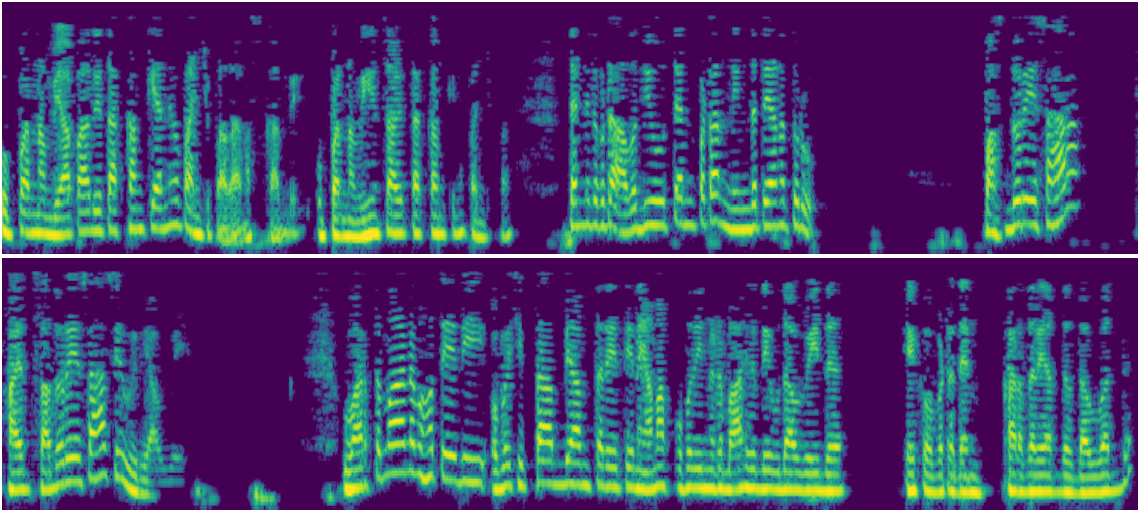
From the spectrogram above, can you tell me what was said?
uppannam ව්‍යාපාදිතක්කම් කියන්නේම පංච උපාදානස්කන්ධය. uppannam විහිංසාවිතක්කම් කියන පංච උපාදාන. දැන් එතකොට අවදි වූ තැන් පටන් නින්දට යනතුරු පස්දොරේ සහ හය සදොරේ සහ සිව්විරියව්වේ. වර්තමාන මොහොතේදී ඔබ චිත්තාභ්‍යන්තරයේ තියෙන යමක් උපදින්නට බාහිර දේ උදව් වෙයිද? ඒක ඔබට දැන් කරදරයක්ද උදව්වක්ද?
